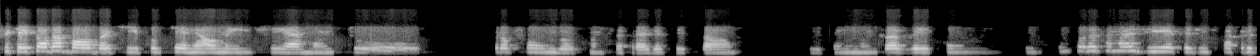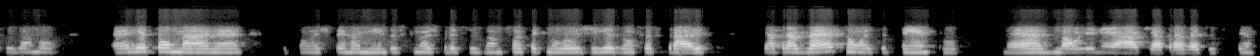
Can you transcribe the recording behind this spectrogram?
fiquei toda boba aqui, porque realmente é muito profundo quando você traz esse tom e tem muito a ver com, com toda essa magia que a gente está precisando é, retomar, né? são as ferramentas que nós precisamos, são as tecnologias ancestrais que atravessam esse tempo, né? Não linear, que atravessa esse tempo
